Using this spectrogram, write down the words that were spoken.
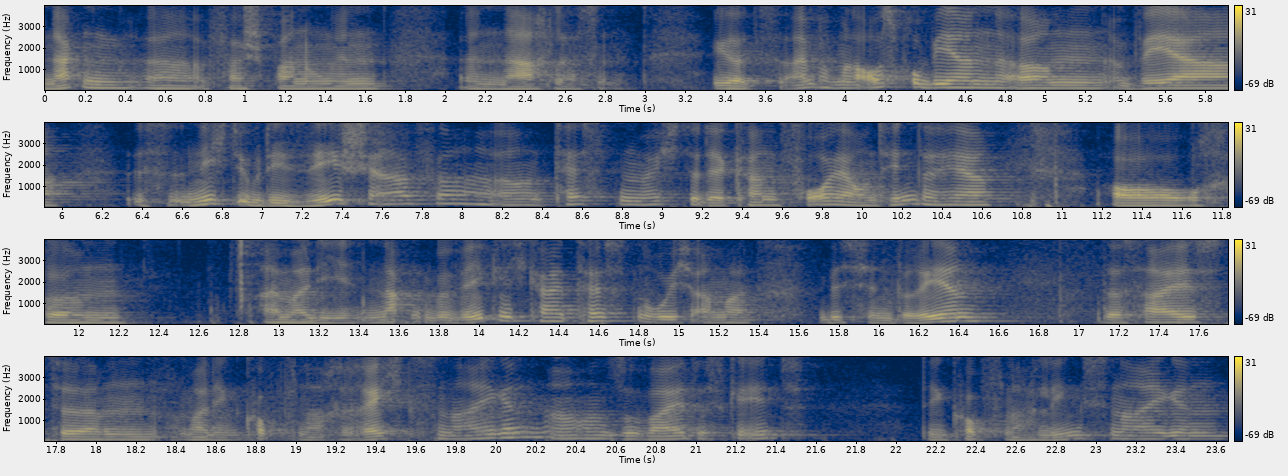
Nackenverspannungen nachlassen. Wie gesagt, einfach mal ausprobieren. Ähm, wer es nicht über die Sehschärfe äh, testen möchte, der kann vorher und hinterher auch ähm, einmal die Nackenbeweglichkeit testen, ruhig einmal ein bisschen drehen. Das heißt, ähm, mal den Kopf nach rechts neigen, äh, soweit es geht, den Kopf nach links neigen.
